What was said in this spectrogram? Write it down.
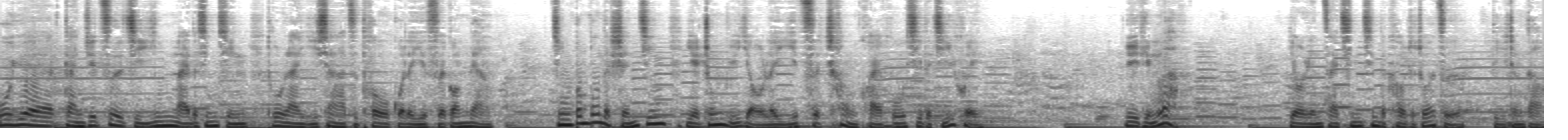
五月感觉自己阴霾的心情突然一下子透过了一丝光亮，紧绷绷的神经也终于有了一次畅快呼吸的机会。雨停了，有人在轻轻地扣着桌子，低声道。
